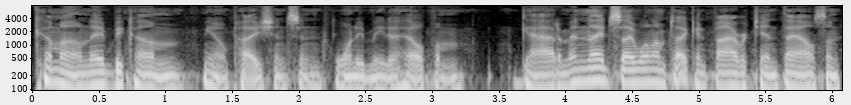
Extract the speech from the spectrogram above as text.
come on, they'd become, you know, patients and wanted me to help them guide them. And they'd say, well, I'm taking five or 10,000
